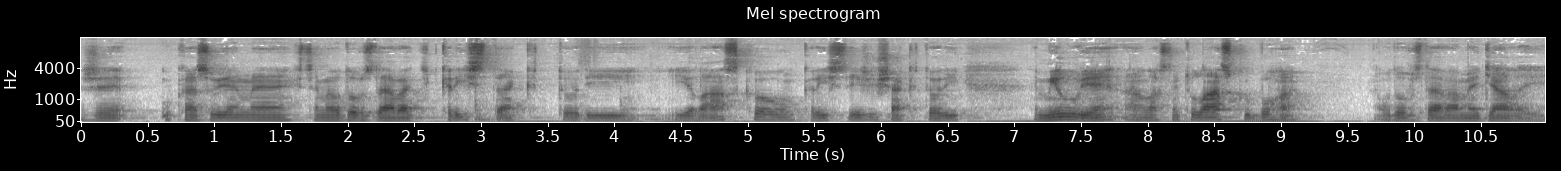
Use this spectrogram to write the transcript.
že ukazujeme, chceme odovzdávať Krista, ktorý je láskou, Krist Ježiša, ktorý miluje a vlastne tú lásku Boha odovzdávame ďalej.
